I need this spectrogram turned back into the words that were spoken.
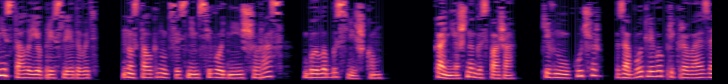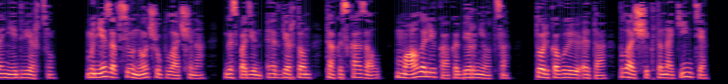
не стал ее преследовать, но столкнуться с ним сегодня еще раз было бы слишком. «Конечно, госпожа», — кивнул кучер, заботливо прикрывая за ней дверцу. «Мне за всю ночь уплачено. Господин Эдгертон так и сказал. Мало ли как обернется. Только вы, это, плащик-то накиньте.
